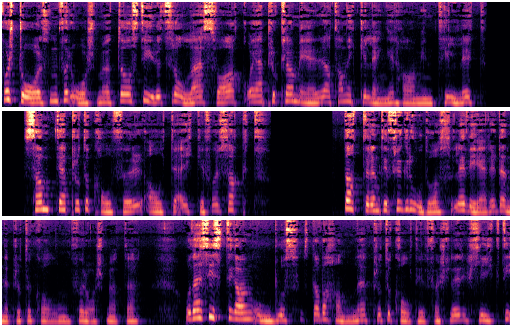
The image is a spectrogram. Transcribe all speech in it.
Forståelsen for årsmøtet og styrets rolle er svak, og jeg proklamerer at han ikke lenger har min tillit, samt jeg protokollfører alt jeg ikke får sagt. Datteren til fru Grodås leverer denne protokollen for årsmøtet, og det er siste gang Obos skal behandle protokolltilførsler slik de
